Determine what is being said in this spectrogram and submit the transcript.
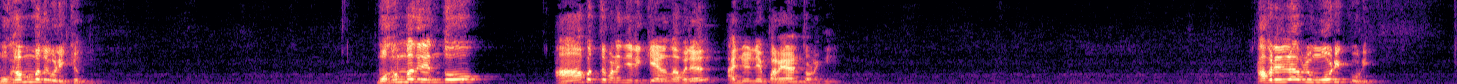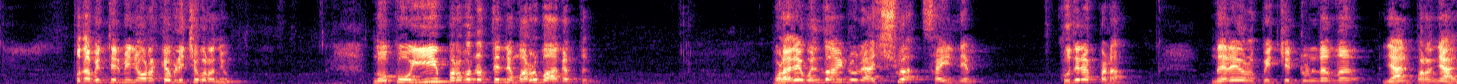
മുഹമ്മദ് വിളിക്കുന്നു. മുഹമ്മദിന് എന്തോ ആപത്ത് പണഞ്ഞിരിക്കുകയാണെന്ന് അവർ അന്യോന്യം പറയാൻ തുടങ്ങി. അവരെല്ലാവരും ഓടിക്കൂടി. ഇപ്പൊ നബി തിരുമീൻ ഉറക്കെ വിളിച്ചു പറഞ്ഞു നോക്കൂ ഈ പർവതത്തിന്റെ മറുഭാഗത്ത് വളരെ വലുതായിട്ടുള്ള ഒരു അശ്വ സൈന്യം കുതിരപ്പട നിലയുറപ്പിച്ചിട്ടുണ്ടെന്ന് ഞാൻ പറഞ്ഞാൽ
